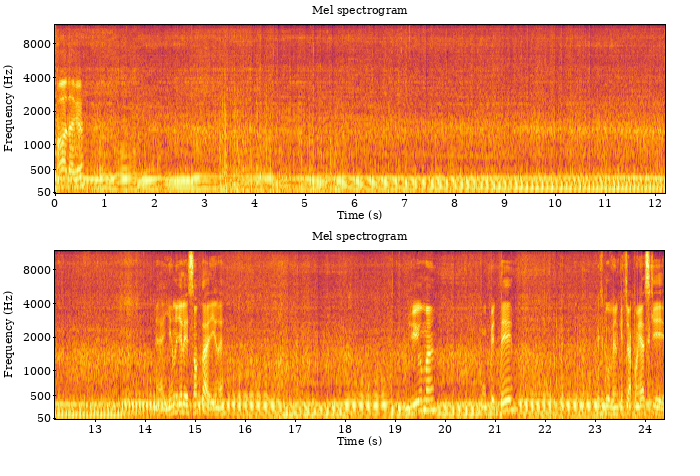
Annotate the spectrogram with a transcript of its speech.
Foda, viu? É, hino de eleição tá aí, né? Dilma PT. Esse governo que a gente já conhece que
